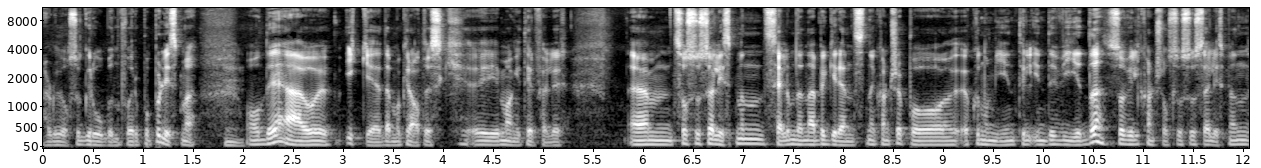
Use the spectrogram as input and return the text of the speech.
er du også grobunn for populisme. Og det er jo ikke demokratisk i mange tilfeller. Så sosialismen, selv om den er begrensende kanskje på økonomien til individet, så vil kanskje også sosialismen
